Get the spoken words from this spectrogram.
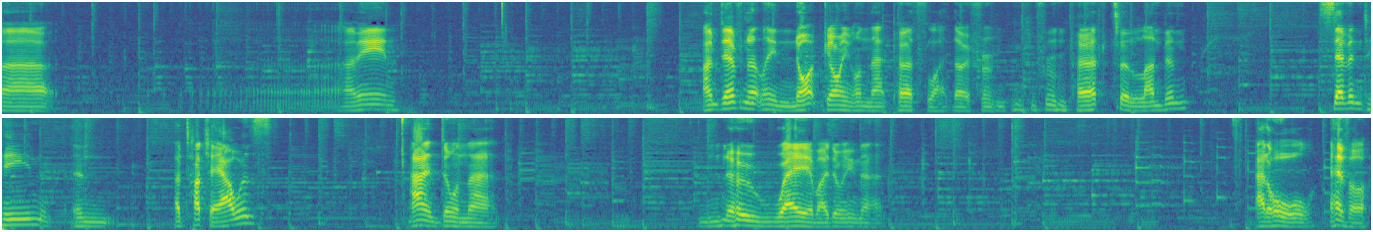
Uh, I mean, I'm definitely not going on that Perth flight though. From from Perth to London, 17 and a touch hours. I ain't doing that. No way am I doing that. At all, ever.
